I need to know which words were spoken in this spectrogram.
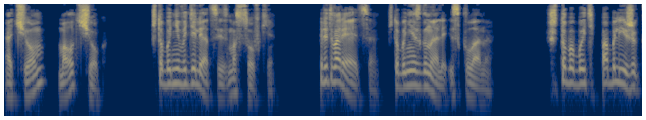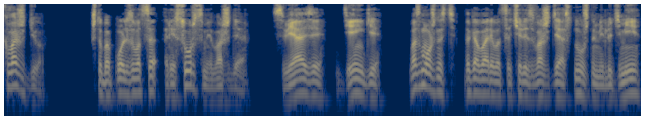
О чем? Молчок. Чтобы не выделяться из массовки. Притворяется, чтобы не изгнали из клана. Чтобы быть поближе к вождю. Чтобы пользоваться ресурсами вождя. Связи, деньги, возможность договариваться через вождя с нужными людьми,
